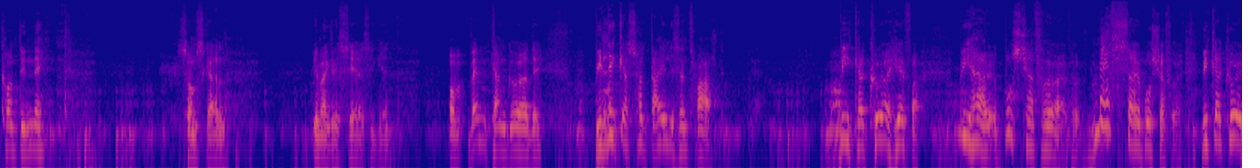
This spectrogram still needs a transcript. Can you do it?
kontinent, som skal evangeliseres igen. Og hvem kan gøre det? Vi ligger så dejligt centralt. Vi kan køre herfra. Vi har buschauffører, masser af buschauffører. Vi kan køre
